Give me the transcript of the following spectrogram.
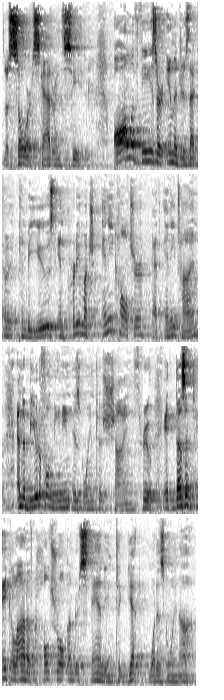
the sower scattering seed. All of these are images that can be used in pretty much any culture at any time, and the beautiful meaning is going to shine through. It doesn't take a lot of cultural understanding to get what is going on.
